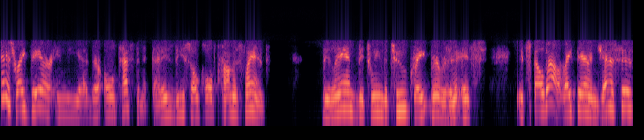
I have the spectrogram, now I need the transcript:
And it's right there in the uh, their Old Testament. That is the so-called Promised Land, the land between the two great rivers. It's it's spelled out right there in Genesis,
